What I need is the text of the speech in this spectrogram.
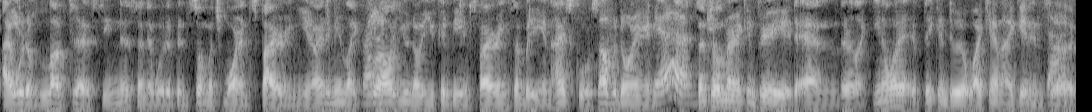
I would have loved to have seen this and it would have been so much more inspiring. You know what I mean? Like Right. for all you know, you can be inspiring somebody in high school, Salvadorian, Yeah. Central American period, and they're like, you know what? If they can do it, why can't I get into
